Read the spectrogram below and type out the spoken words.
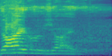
জয় গুরু জয় গুরু।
